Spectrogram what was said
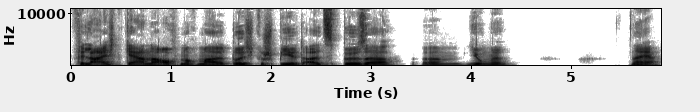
vielleicht gerne auch nochmal durchgespielt als böser ähm, Junge. Naja,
